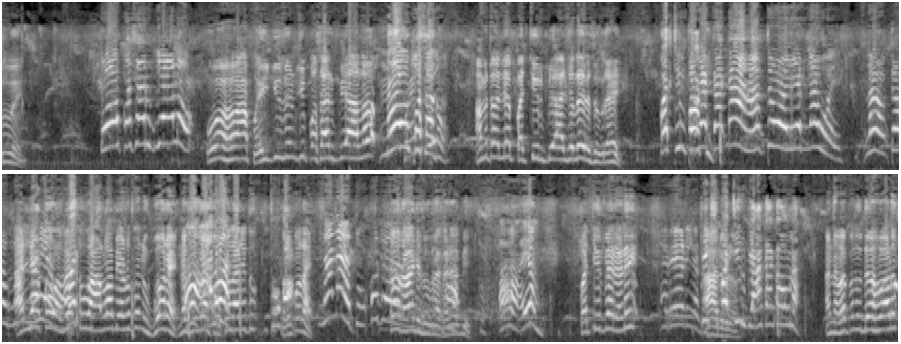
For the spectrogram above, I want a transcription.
ઓવે. તો પચાસ રૂપિયા આલો. ઓહો આ ભઈ ગયું છે ને શું પચાસ રૂપિયા આલો? ના પસાદો અમે તો લે પચીસ રૂપિયા હાલશે લઈ રહ્યો છોકરા હેઠ પચીસ પાકી કાકા હાથ તો એમ ના હોય. લાવ તો મને અલ્યા તો હવે તું હાલવા બેઠો તો ને ઊભો રહે. ને છોકરા ધોકો તું. ધોકો લાય. ના ના તો તો રાજ છોકરા ઘરે બે. હા એમ. પચીસ રૂપિયા રેડી. પચીસ રૂપિયા કાકા હમણાં. અને હવે પેલું દહ વાળું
